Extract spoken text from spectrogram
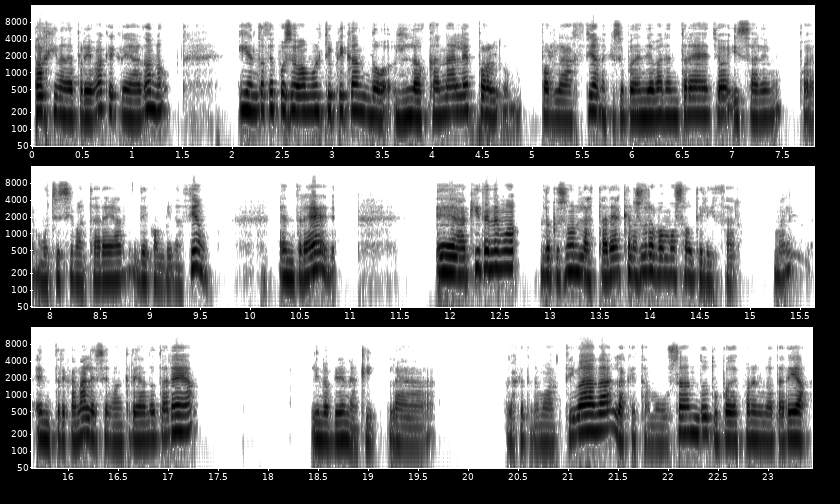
página de prueba que he creado, ¿no? Y entonces pues se van multiplicando los canales por, las acciones que se pueden llevar entre ellos y salen pues muchísimas tareas de combinación entre ellos. Eh, aquí tenemos lo que son las tareas que nosotros vamos a utilizar. ¿vale? Entre canales se van creando tareas y nos vienen aquí las que tenemos activadas, las que estamos usando. Tú puedes poner una tarea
